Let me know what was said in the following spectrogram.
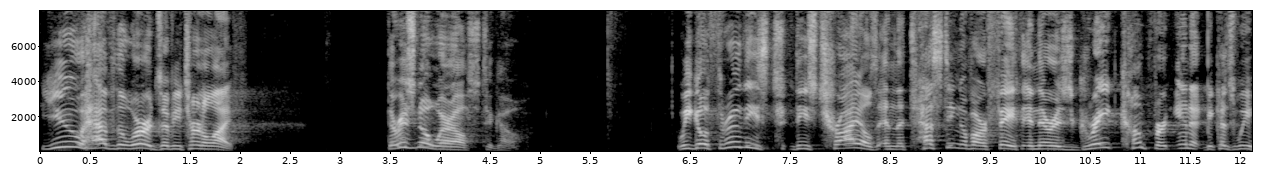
You have the words of eternal life. There is nowhere else to go. We go through these, these trials and the testing of our faith, and there is great comfort in it because we,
